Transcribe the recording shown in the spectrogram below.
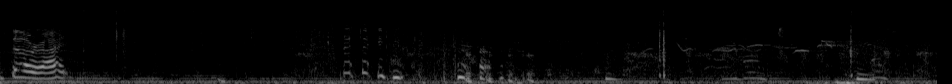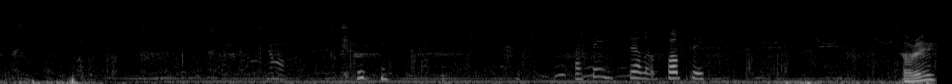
it's alright. I think he's still a puppy. Sorry?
